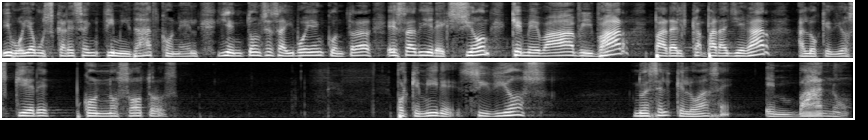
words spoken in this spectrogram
Y voy a buscar esa intimidad con Él. Y entonces ahí voy a encontrar esa dirección que me va a avivar para, el, para llegar a lo que Dios quiere con nosotros. Porque mire, si Dios no es el que lo hace, en vano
